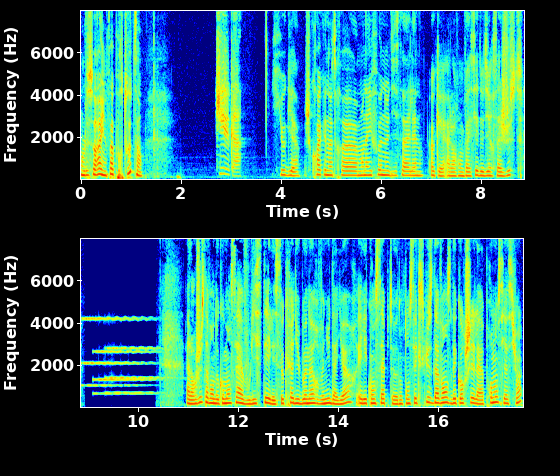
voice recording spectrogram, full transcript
on le saura une fois pour toutes. Huga. Huga. Je crois que notre, euh, mon iPhone nous dit ça, Hélène. Ok, alors on va essayer de dire ça juste. Alors juste avant de commencer à vous lister les secrets du bonheur venus d'ailleurs et les concepts dont on s'excuse d'avance d'écorcher la prononciation,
